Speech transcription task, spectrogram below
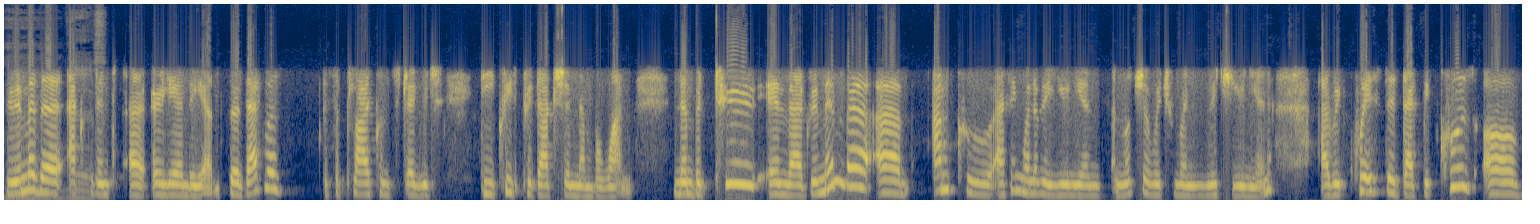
Remember the mm, accident uh, earlier in the year? So that was a supply constraint which decreased production, number one. Number two, in that, remember um, AMCU, I think one of the unions, I'm not sure which one, which union, uh, requested that because of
